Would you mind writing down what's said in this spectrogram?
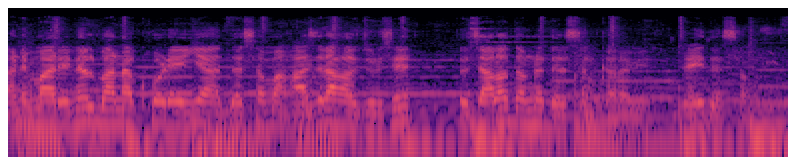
અને માં રિનલબાના ખોડે અહીંયા દશામાં હાજરા હાજર છે. તો ચાલો તમને દર્શન કરાવીએ. જય દશામાં.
